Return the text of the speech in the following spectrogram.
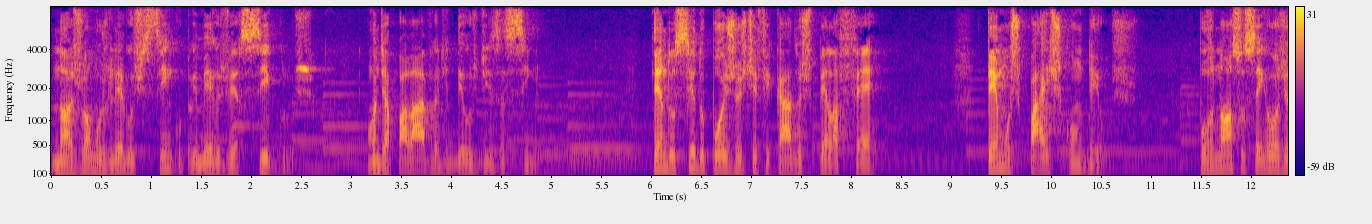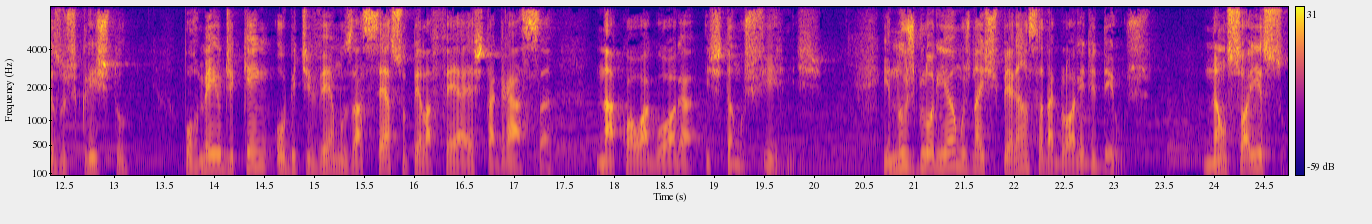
Nós vamos ler os cinco primeiros versículos onde a palavra de Deus diz assim: Tendo sido, pois, justificados pela fé, temos paz com Deus, por nosso Senhor Jesus Cristo, por meio de quem obtivemos acesso pela fé a esta graça, na qual agora estamos firmes. E nos gloriamos na esperança da glória de Deus. Não só isso,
